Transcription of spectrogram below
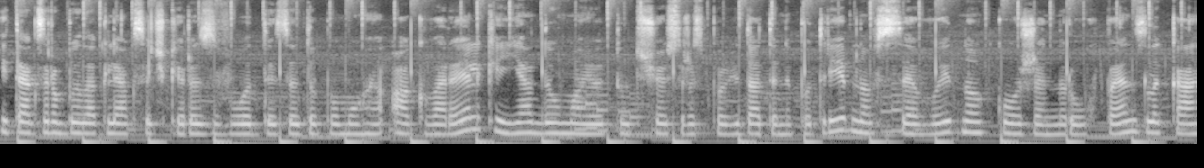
І так зробила кляксочки розводи за допомогою акварельки. Я думаю, тут щось розповідати не потрібно, все видно, кожен рух пензлика.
